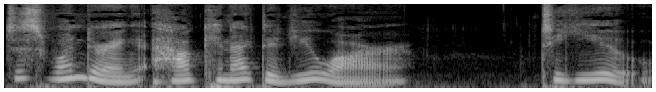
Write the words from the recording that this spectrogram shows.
just wondering how connected you are to you.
